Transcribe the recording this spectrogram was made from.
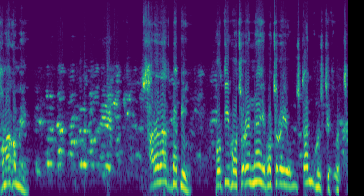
সমাগমে সারা রাত ব্যাপী প্রতি বছরের ন্যায় এবছর এই অনুষ্ঠান অনুষ্ঠিত হচ্ছে।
